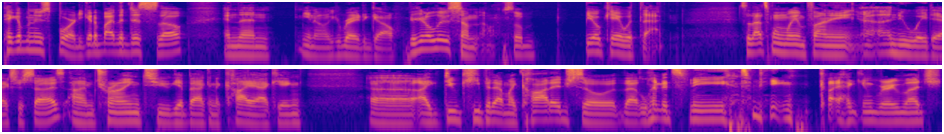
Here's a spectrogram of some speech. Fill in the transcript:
Pick up a new sport. You gotta buy the discs though and then you know you're ready to go. You're gonna lose some though so be okay with that. So that's one way i'm finding a new way to exercise. I'm trying to get back into kayaking. Uh, I do keep it at my cottage, so that limits me to being kayaking very much.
